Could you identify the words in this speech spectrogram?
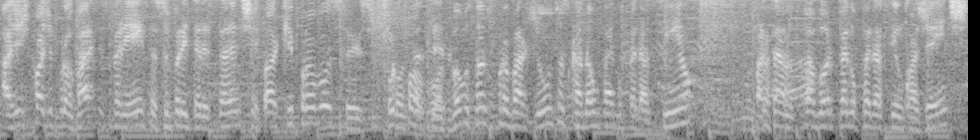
A gente pode provar essa experiência super interessante. Tá aqui pra vocês, por com favor. certeza. Vamos todos provar juntos, cada um pega um pedacinho. Marcelo, por favor, pega um pedacinho com a gente.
